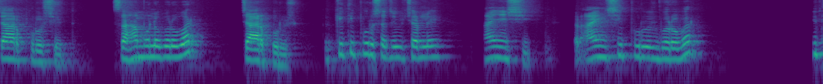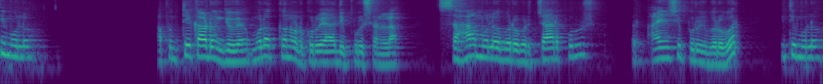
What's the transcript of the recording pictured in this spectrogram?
चार पुरुष आहेत. सहा मुलं बरोबर चार पुरुष. तर किती पुरुषाचे विचारले? ऐंशी. तर ऐंशी पुरुष बरोबर किती मुलं? आपण ते काढून घेऊया. मुलात कन्वर्ट करूया आधी पुरुषांना. सहा मुलं बरोबर चार पुरुष तर ऐंशी पुरुष बरोबर किती मुलं?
